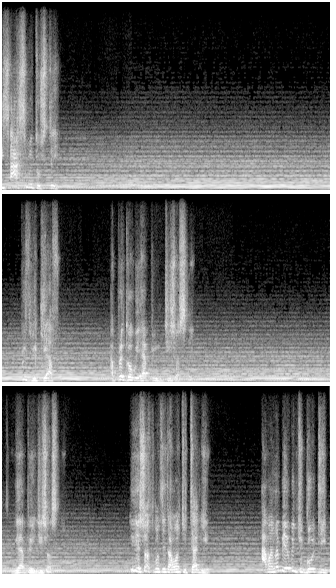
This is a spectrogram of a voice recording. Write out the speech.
is asking me to stay. Please be careful. I pray God will help you in Jesus' name. We help you in Jesus' name. Is a short message I want to tell you. I might not be able to go deep.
